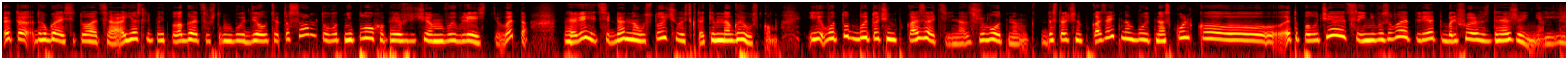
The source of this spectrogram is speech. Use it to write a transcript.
Это другая ситуация. А если предполагается, что он будет делать это сам, то вот неплохо, прежде чем вы влезете в это, проверить себя на устойчивость к таким нагрузкам. И вот тут будет очень показательно с животным. Достаточно показательно будет, насколько э, это получается и не вызывает ли это большое раздражение. И,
